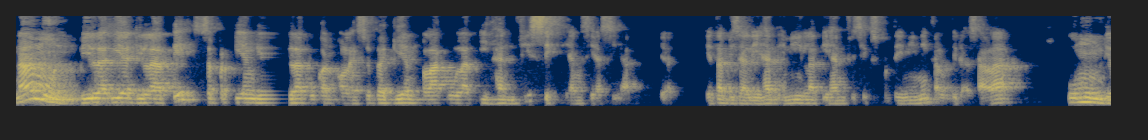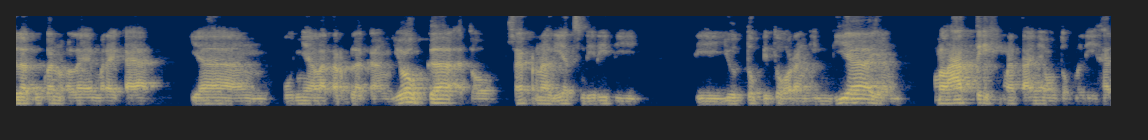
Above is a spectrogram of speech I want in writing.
Namun bila ia dilatih seperti yang dilakukan oleh sebagian pelaku latihan fisik yang sia-sia, ya, kita bisa lihat ini latihan fisik seperti ini, ini kalau tidak salah umum dilakukan oleh mereka yang punya latar belakang yoga atau saya pernah lihat sendiri di di YouTube itu orang India yang melatih matanya untuk melihat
